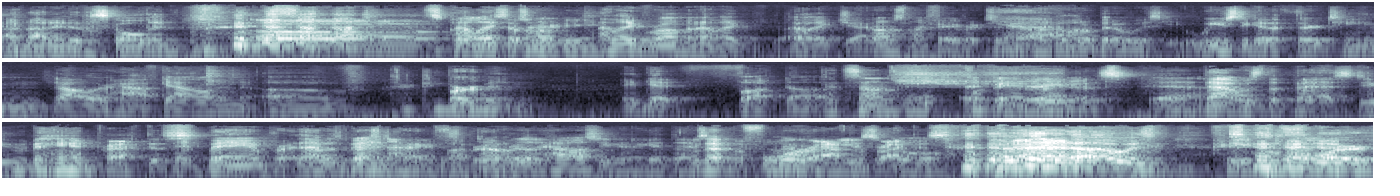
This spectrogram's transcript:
I'm not into the scolded. Oh. I like the rum. I like rum and I like I like Jack. Rum's my favorite too. I like a little bit of whiskey. We used to get a thirteen dollar half gallon of 13 bourbon and get fucked up. That sounds At fucking band great. practice. Yeah. That was the best, dude. Band practice. At band pra- that was Best band time practice, fucked bro. up, really. How else are you gonna get that? Was that before or after musical practice? no, it was before,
